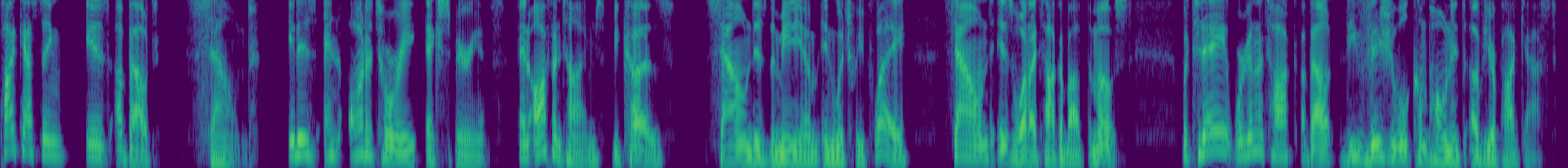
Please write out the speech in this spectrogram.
podcasting is about sound. It is an auditory experience. And oftentimes, because sound is the medium in which we play, sound is what I talk about the most. But today, we're going to talk about the visual component of your podcast,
